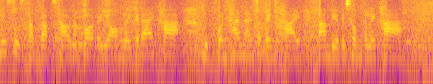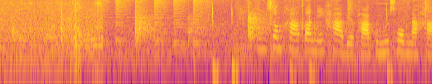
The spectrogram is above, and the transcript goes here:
ที่สุดสำหรับชาวนครระยองเลยก็ได้ค่ะ บุคคลท่านนั้นจะเป็นใครตามเบียร์ไปชมกันเลยค่ะคุณผู้ชมคะตอนนี้ค่ะเบียร์พาคุณผู้ชมนะคะ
